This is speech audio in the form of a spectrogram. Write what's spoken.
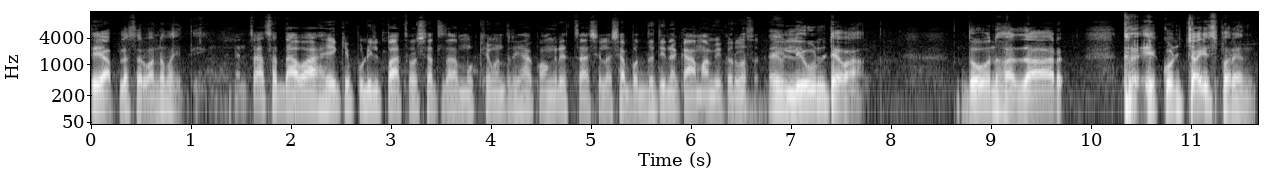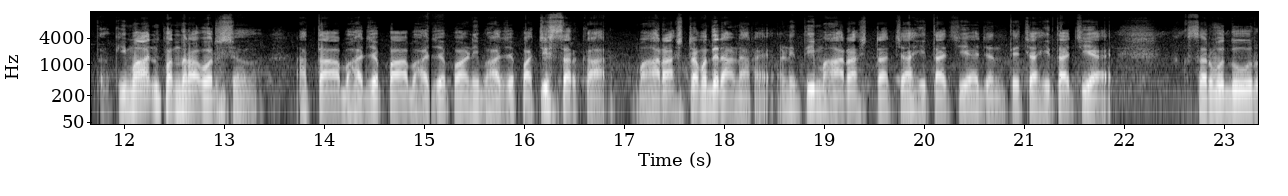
ते आपल्या सर्वांना माहिती आहे. त्यांचा असा दावा आहे की पुढील पाच वर्षातला मुख्यमंत्री हा काँग्रेसचा असेल अशा पद्धतीनं काम आम्ही करू असं? नाही लिहून ठेवा. दोन हजार एकोणचाळीसपर्यंत किमान पंधरा वर्ष आता भाजपा भाजपा आणि भाजपाचीच सरकार महाराष्ट्रामध्ये राहणार आहे. आणि ती महाराष्ट्राच्या हिताची आहे जनतेच्या हिताची आहे. सर्वदूर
